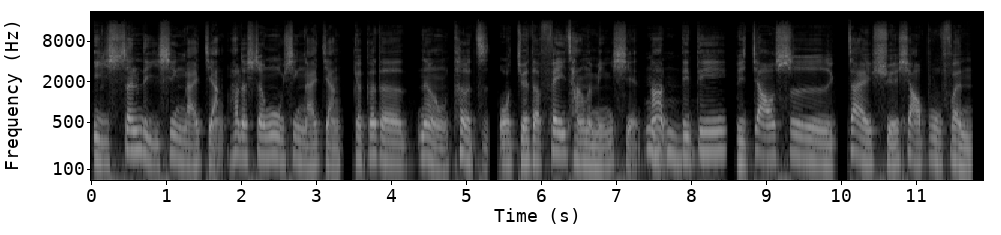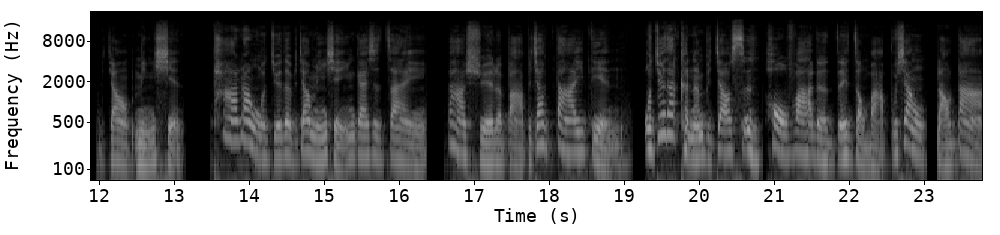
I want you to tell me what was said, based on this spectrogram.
以生理性来讲，他的生物性来讲，哥哥的那种特质，我觉得非常的明显。嗯嗯。那弟弟比较是在学校部分比较明显，他让我觉得比较明显，应该是在大学了吧，比较大一点。我觉得他可能比较是后发的这种吧，不像老大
